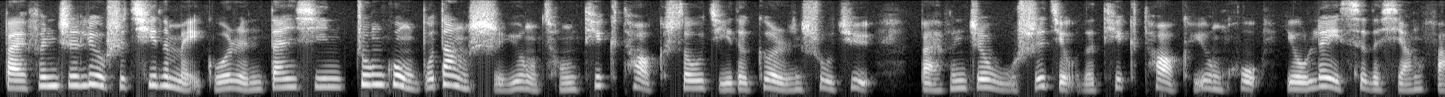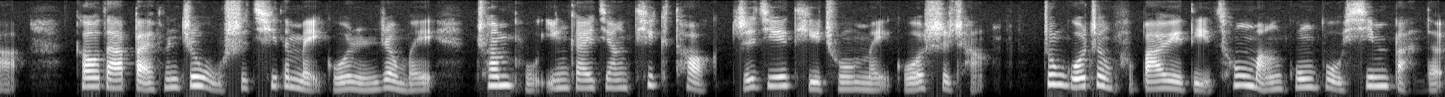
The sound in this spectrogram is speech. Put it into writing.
百分之六十七的美国人担心中共不当使用从 TikTok 收集的个人数据，百分之五十九的 TikTok 用户有类似的想法。高达百分之五十七的美国人认为，川普应该将 TikTok 直接踢出美国市场。中国政府八月底匆忙公布新版的《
